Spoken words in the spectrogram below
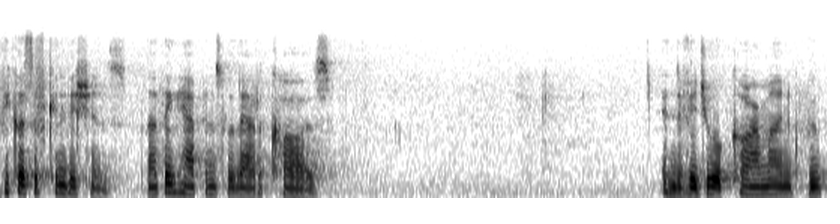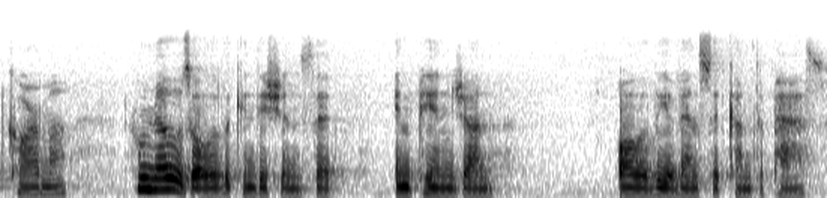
because of conditions. Nothing happens without a cause. Individual karma and group karma. Who knows all of the conditions that impinge on all of the events that come to pass.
